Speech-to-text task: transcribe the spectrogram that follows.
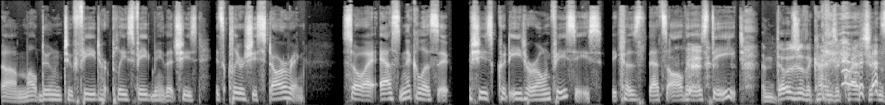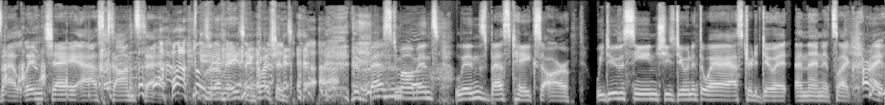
uh, Muldoon to feed her. Please feed me. That she's. It's clear she's starving. So I asked Nicolas she could eat her own feces because that's all there is to eat. And those are the kinds of questions that Lin Shaye asks on set. those are amazing questions. the best moments, Lin's best takes are we do the scene, she's doing it the way I asked her to do it, and then it's like, all right,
